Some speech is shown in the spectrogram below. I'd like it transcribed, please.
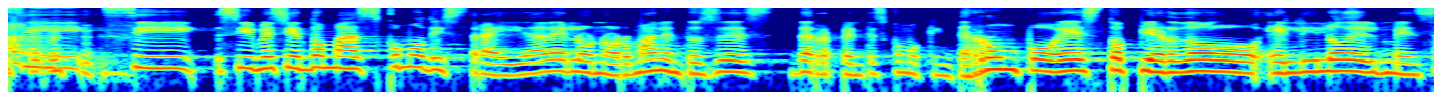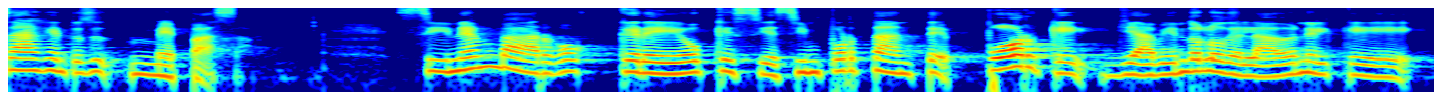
sí, sí, sí me siento más como distraída de lo normal. Entonces de repente es como que interrumpo esto, pierdo el hilo del mensaje, entonces me pasa. Sin embargo, creo que sí es importante porque ya viéndolo del lado en el que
